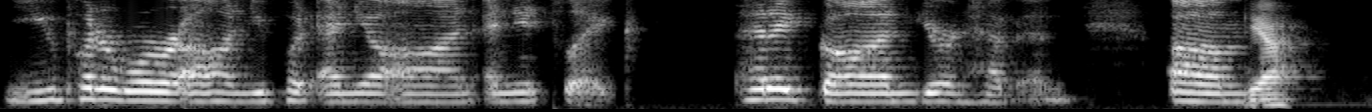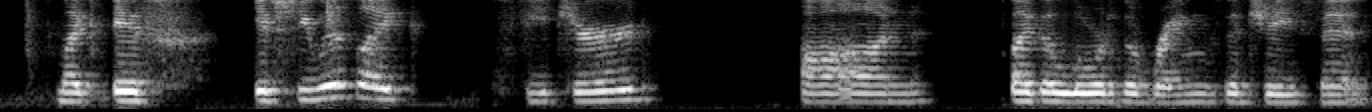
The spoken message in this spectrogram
you put Aurora on, you put Enya on, and it's like headache gone, you're in heaven. Um yeah. Like if if she was like featured on like a Lord of the Rings adjacent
